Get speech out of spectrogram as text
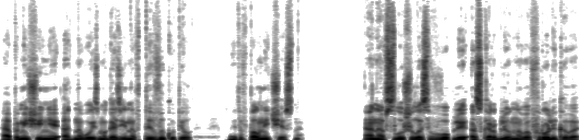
а помещение одного из магазинов ты выкупил, это вполне честно. Она вслушалась в вопли оскорбленного Фроликова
